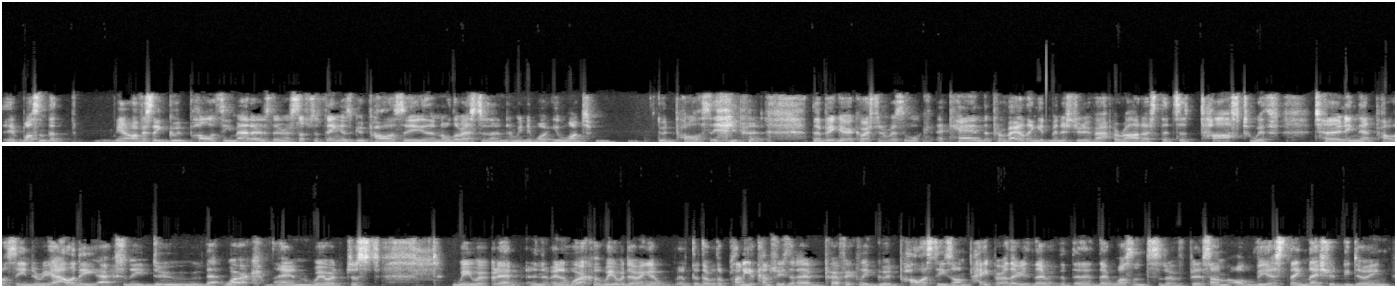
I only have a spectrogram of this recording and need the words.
it wasn't that you know obviously good policy matters. There is such a thing as good policy and all the rest of it. I mean what you want good policy but the bigger question was well can the prevailing administrative apparatus that's tasked with turning that policy into reality actually do that work? And we were just we were in, the work that we were doing there were plenty of countries that had perfectly good policies on paper. There, there, there wasn't sort of some obvious thing they should be doing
